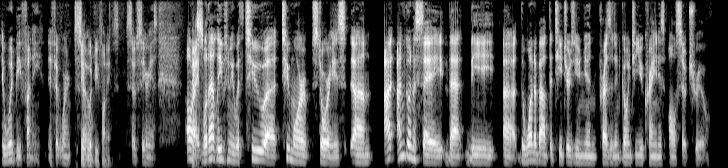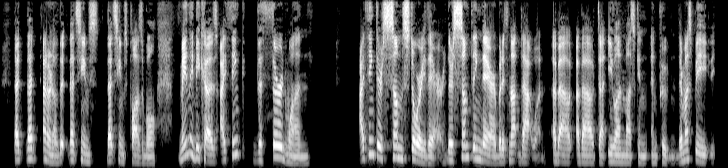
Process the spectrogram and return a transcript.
It would be funny if it weren't. So, it would be funny. So serious. All yes. right. Well, that leaves me with two uh, two more stories. Um, I, am going to say that the uh, the one about the teachers union president going to Ukraine is also true. That that I don't know that that seems that seems plausible, mainly because I think the third one I think there's some story there. There's something there, but it's not that one about about uh, Elon Musk and, and Putin. There must be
